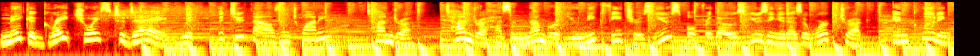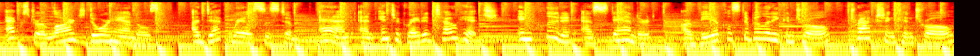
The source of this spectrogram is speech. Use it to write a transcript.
Make a great choice today with the 2020 Tundra. Tundra has a number of unique features useful for those using it as a work truck, including extra large door handles, a deck rail system, and an integrated tow hitch. Included as standard are vehicle stability control, traction control,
